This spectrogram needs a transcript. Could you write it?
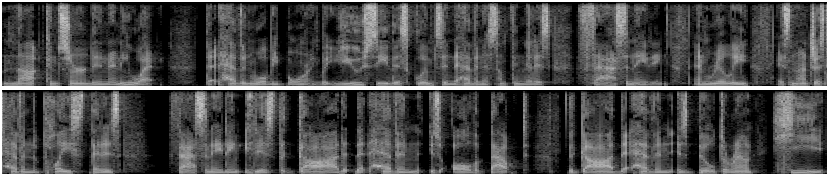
not concerned in any way that heaven will be boring, but you see this glimpse into heaven as something that is fascinating. And really, it's not just heaven, the place that is fascinating. It is the God that heaven is all about. The God that heaven is built around. He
